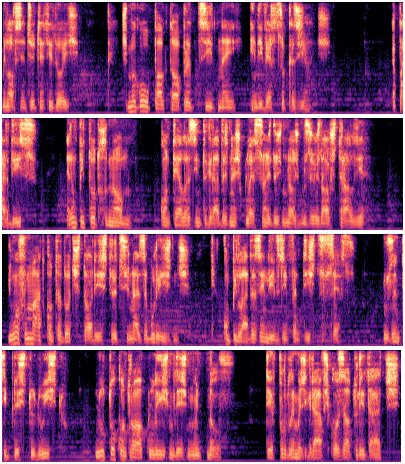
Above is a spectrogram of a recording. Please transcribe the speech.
1982, esmagou o palco da Ópera de Sydney em diversas ocasiões. A par disso, era um pintor de renome, com telas integradas nas coleções dos melhores museus da Austrália, e um afamado contador de histórias tradicionais aborígenes, compiladas em livros infantis de sucesso. Nos antípodas de tudo isto, lutou contra o alcoolismo desde muito novo. Teve problemas graves com as autoridades,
